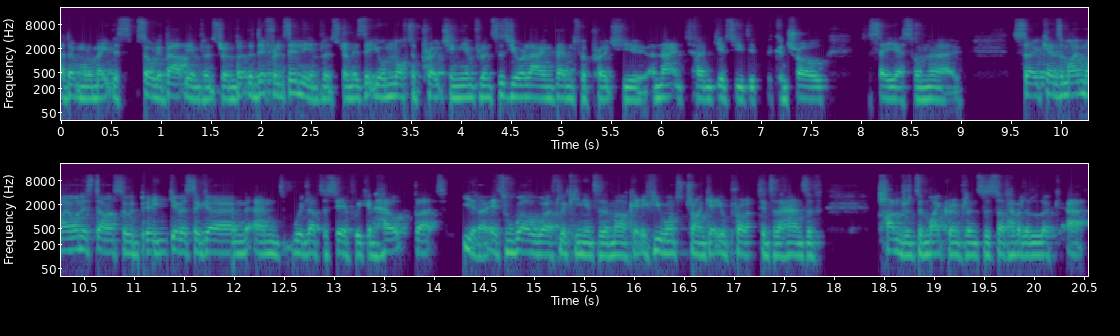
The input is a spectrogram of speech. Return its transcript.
I don't want to make this solely about the influencer room, but the difference in the influencer room is that you're not approaching the influencers, you're allowing them to approach you. And that in turn gives you the, the control to say yes or no. So, Kenza, my, my honest answer would be give us a go and, and we'd love to see if we can help. But, you know, it's well worth looking into the market. If you want to try and get your product into the hands of hundreds of micro influencers, I'd have a little look at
